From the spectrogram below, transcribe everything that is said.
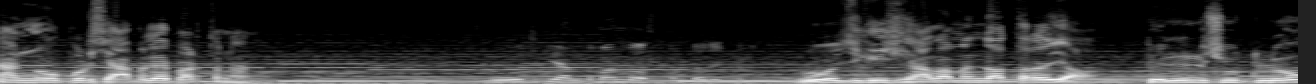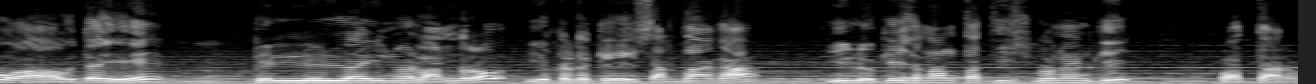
నన్ను ఇప్పుడు చేపలే పెడుతున్నాను. రోజుకి ఎంతమంది వస్తుంటారు ఇక్కడ? రోజుకి చాలా మంది వస్తారయ్యా. పెళ్ళిళ్ళ షూట్లు అవుతాయి. పెళ్ళిళ్ళు అయిన వాళ్ళందరూ ఇక్కడికి సరదాగా ఈ లొకేషన్ అంతా తీసుకోవడానికి వస్తారు.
